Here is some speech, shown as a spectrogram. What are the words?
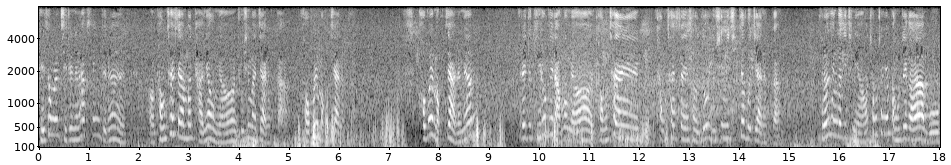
괴성을 지르는 학생들은 어, 경찰서에 한번 다녀오면 조심하지 않을까. 겁을 먹지 않을까. 겁을 먹지 않으면 그래도 기록이 남으면 경찰 경찰서에서도 유심히 지켜보지 않을까. 그런 생각이 드네요. 청소년 범죄가 뭐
